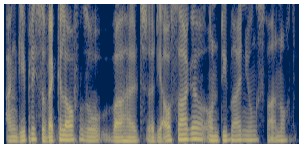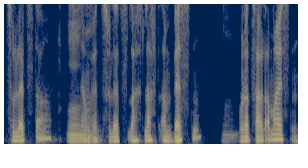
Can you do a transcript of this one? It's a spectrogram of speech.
Angeblich so weggelaufen, so war halt äh, die Aussage. Und die beiden Jungs waren noch zuletzt da. Mhm. Ja, wer zuletzt lacht, lacht am besten Mhm. oder zahlt am meisten.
